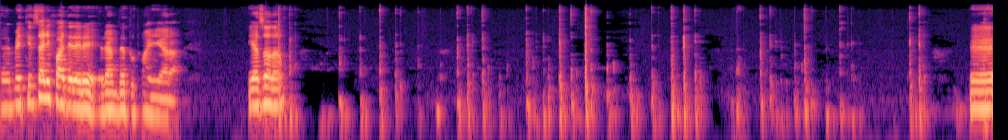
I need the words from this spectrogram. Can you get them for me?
e, metinsel ifadeleri RAM'de tutmayı yarar. Yazalım. E,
